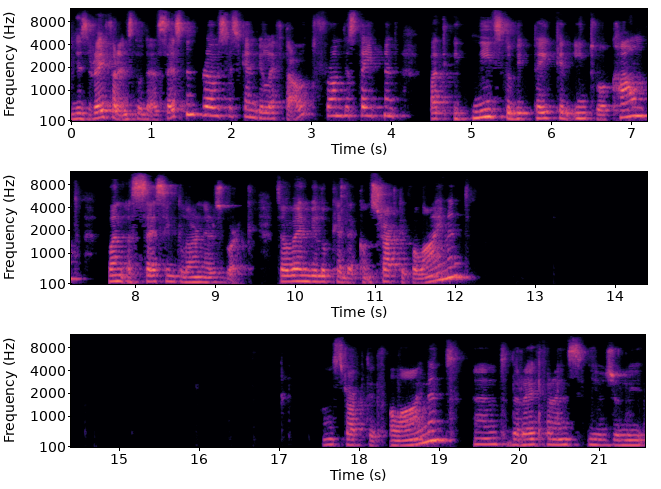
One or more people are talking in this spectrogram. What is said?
this reference to the assessment process can be left out from the statement, but it needs to be taken into account when assessing learners' work. So when we look at the constructive alignment, constructive alignment, and the reference usually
